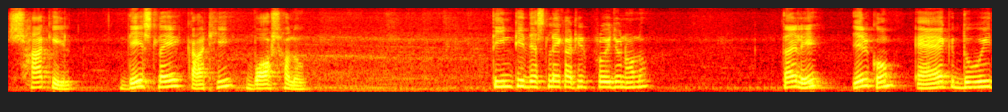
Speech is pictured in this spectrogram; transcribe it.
শাকিল দেশলাই কাঠি বসালো। তিনটি দেশলাই কাঠির প্রয়োজন হলো। তাইলে এরকম এক, দুই,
